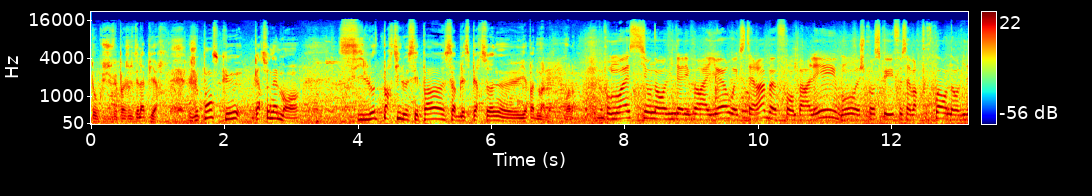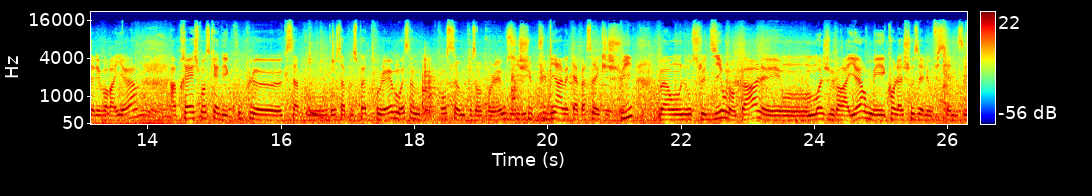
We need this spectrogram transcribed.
donc je ne vais pas jeter la pierre. Je pense que, personnellement, hein, si l'autre partie le sait pas, ça blesse personne, il euh, n'y a pas de mal. Voilà. Pour moi, si on a envie d'aller voir ailleurs ou etc., il bah, faut en parler. Bon, je pense qu'il faut savoir pourquoi on a envie d'aller voir ailleurs. Après, je pense qu'il y a des couples euh, que ça, dont ça pose pas de problème. Moi, ça me, pense ça me pose un problème. Si je suis plus bien avec la personne avec qui je suis, bah, on, se le dit, on en parle et moi je vais voir ailleurs. Mais quand la chose elle est officialisée.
